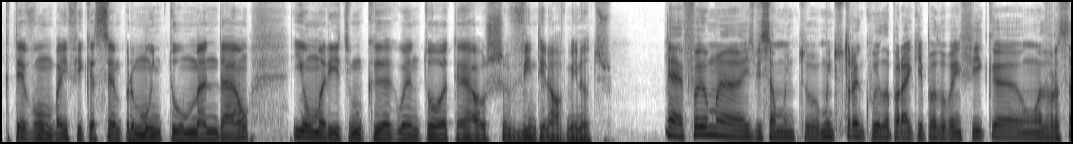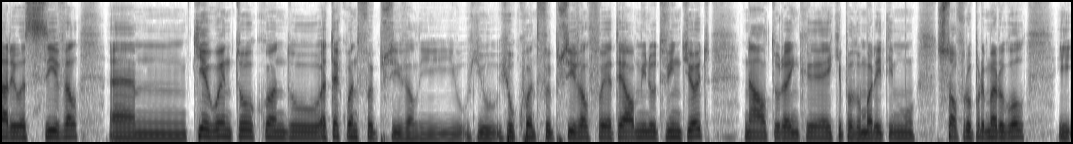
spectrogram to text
que teve um Benfica sempre muito mandão e um Marítimo que aguentou até ao aos 29 minutos. É, foi uma exibição muito, muito tranquila para a equipa do Benfica, um adversário acessível um, que aguentou quando, até quando foi possível e, e, e, o, e o quanto foi possível foi até ao minuto 28, na altura em que a equipa do Marítimo sofre o primeiro gol e,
